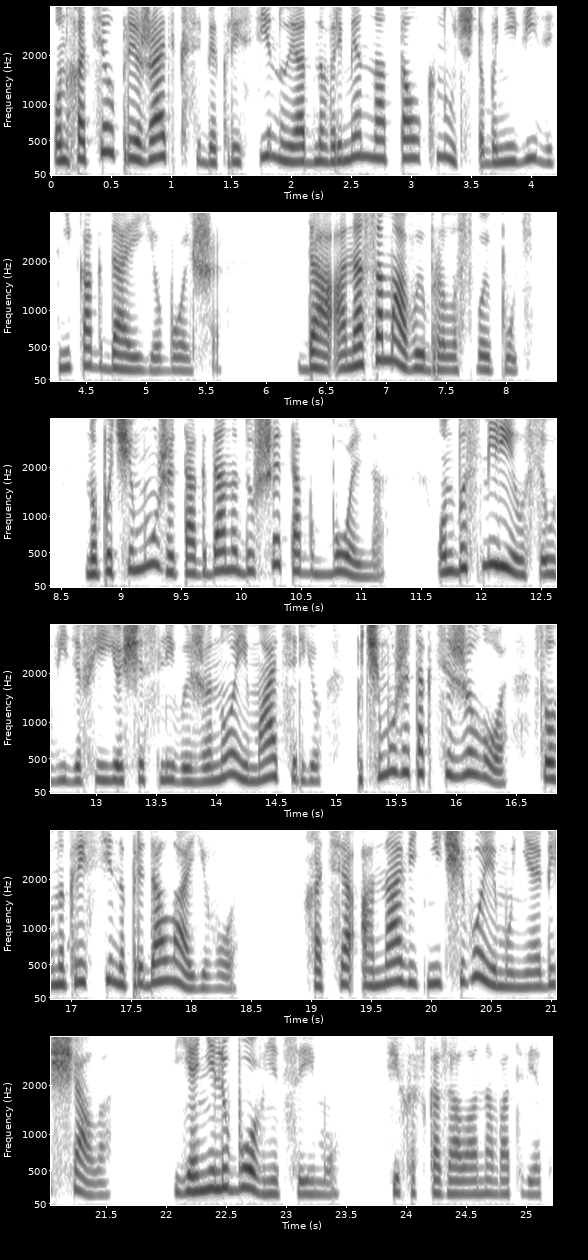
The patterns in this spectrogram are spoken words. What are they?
Он хотел прижать к себе Кристину и одновременно оттолкнуть, чтобы не видеть никогда ее больше. Да, она сама выбрала свой путь. Но почему же тогда на душе так больно? Он бы смирился, увидев ее счастливой женой и матерью. Почему же так тяжело, словно Кристина предала его? Хотя она ведь ничего ему не обещала. «Я не любовница ему», – тихо сказала она в ответ.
